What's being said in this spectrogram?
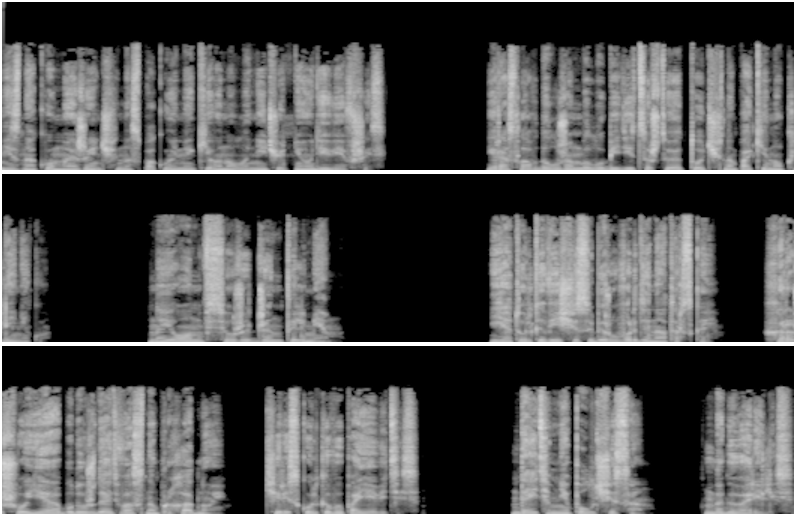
Незнакомая женщина спокойно кивнула, ничуть не удивившись. Ярослав должен был убедиться, что я точно покину клинику. Но и он все же джентльмен. Я только вещи соберу в ординаторской. Хорошо, я буду ждать вас на проходной. Через сколько вы появитесь? Дайте мне полчаса. Договорились.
